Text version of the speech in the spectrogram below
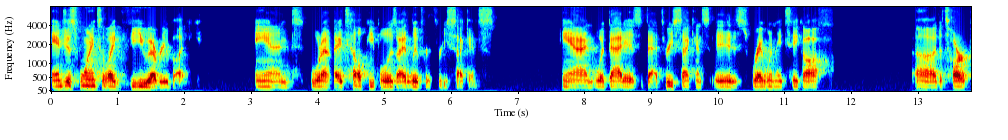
and just wanting to like view everybody. And what I tell people is I live for three seconds. And what that is, that three seconds is right when they take off uh, the tarp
